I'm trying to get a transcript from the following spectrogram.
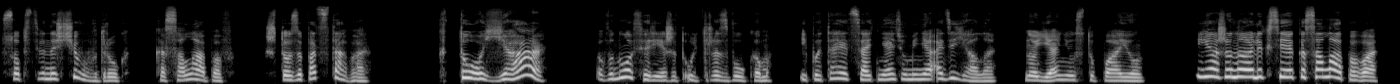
Собственно, с чего вдруг? Косолапов. Что за подстава? «Кто я?» Вновь режет ультразвуком и пытается отнять у меня одеяло, но я не уступаю. «Я жена Алексея Косолапова,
